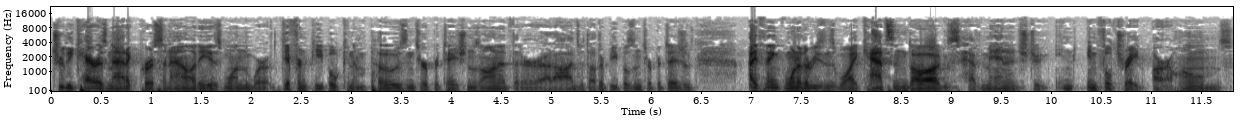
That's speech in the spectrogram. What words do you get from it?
truly charismatic personality is one where different people can impose interpretations on it that are at odds with other people's interpretations. I think one of the reasons why cats and dogs have managed to in- infiltrate our homes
